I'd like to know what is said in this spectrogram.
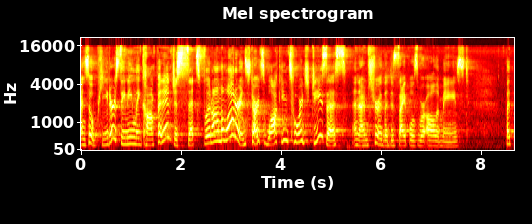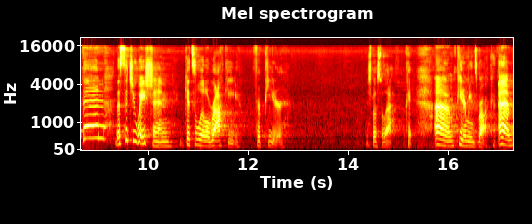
And so Peter, seemingly confident, just sets foot on the water and starts walking towards Jesus. And I'm sure the disciples were all amazed. But then the situation gets a little rocky for Peter. You're supposed to laugh. Okay. Um, Peter means rock. Um,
